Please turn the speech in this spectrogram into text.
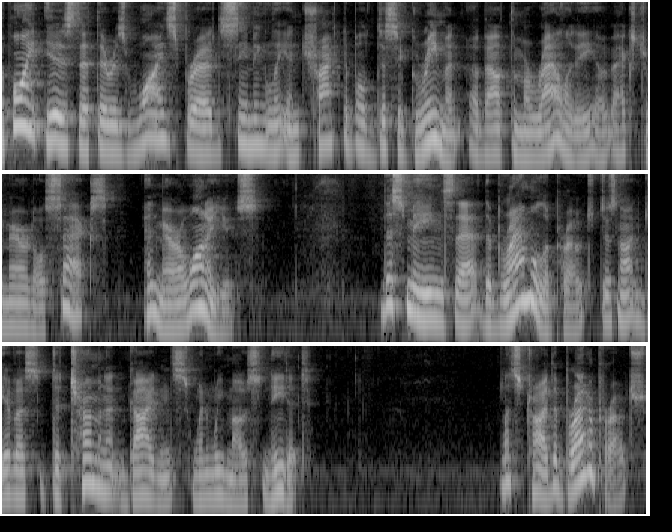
The point is that there is widespread, seemingly intractable disagreement about the morality of extramarital sex and marijuana use. This means that the Bramwell approach does not give us determinate guidance when we most need it. Let's try the Brett approach.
